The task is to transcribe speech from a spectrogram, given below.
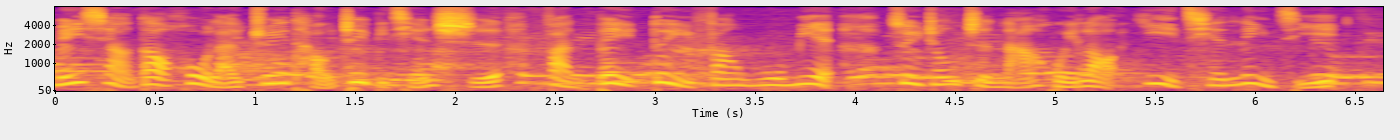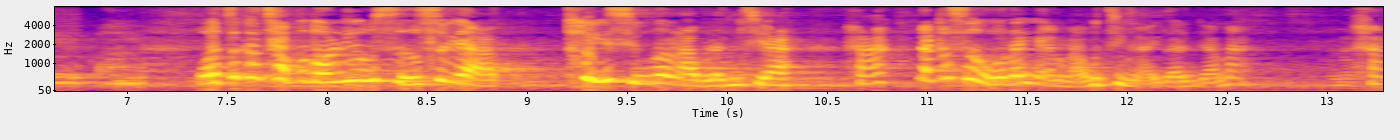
没想到后来追讨这笔钱时，反被对方污蔑，最终只拿回了一千令吉。我这个差不多六十岁啊。退休的老人家，哈，那个是我的养老金来的，你知道吗？哈，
